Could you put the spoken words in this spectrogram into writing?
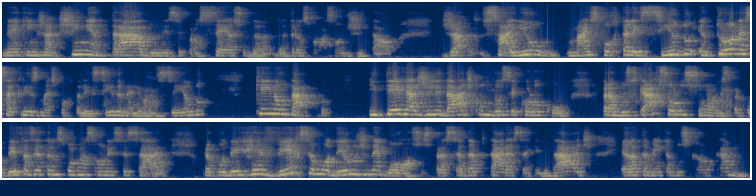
né? quem já tinha entrado nesse processo da, da transformação digital já saiu mais fortalecido, entrou nessa crise mais fortalecida, melhor dizendo. Quem não está e teve agilidade, como você colocou, para buscar soluções, para poder fazer a transformação necessária, para poder rever seu modelo de negócios, para se adaptar a essa realidade, ela também está buscando o caminho.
